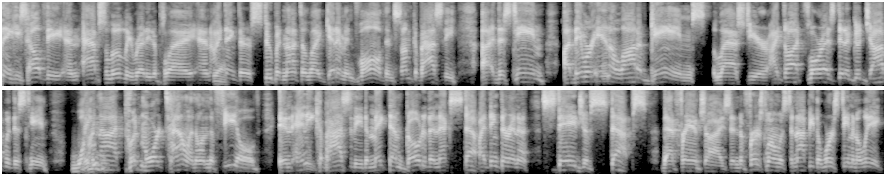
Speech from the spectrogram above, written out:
I think he's healthy and absolutely ready to play. And yeah. I think they're stupid not to like get him involved in some capacity. Uh, this team, uh, they were in a lot of games last year. I thought Flores did a good job with this team. Why Maybe. not put more talent on the field in any capacity to make them go to the next step? I think they're in a stage of steps that franchise. And the first one was to not be the worst team in the league.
